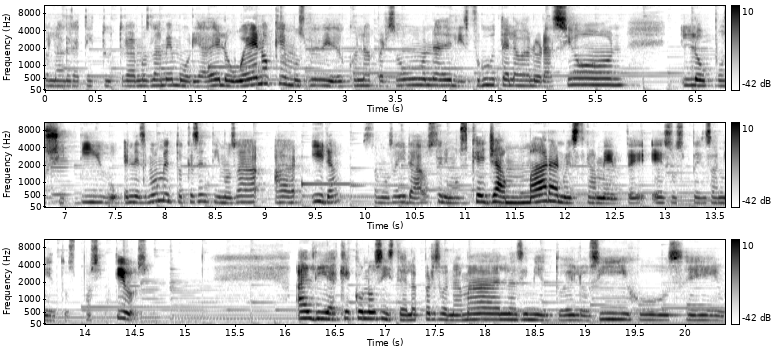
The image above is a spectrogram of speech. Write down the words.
Con la gratitud traemos la memoria de lo bueno que hemos vivido con la persona, del disfrute, la valoración, lo positivo. En ese momento que sentimos a, ira, estamos airados, tenemos que llamar a nuestra mente esos pensamientos positivos. Al día que conociste a la persona amada, el nacimiento de los hijos, eh,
